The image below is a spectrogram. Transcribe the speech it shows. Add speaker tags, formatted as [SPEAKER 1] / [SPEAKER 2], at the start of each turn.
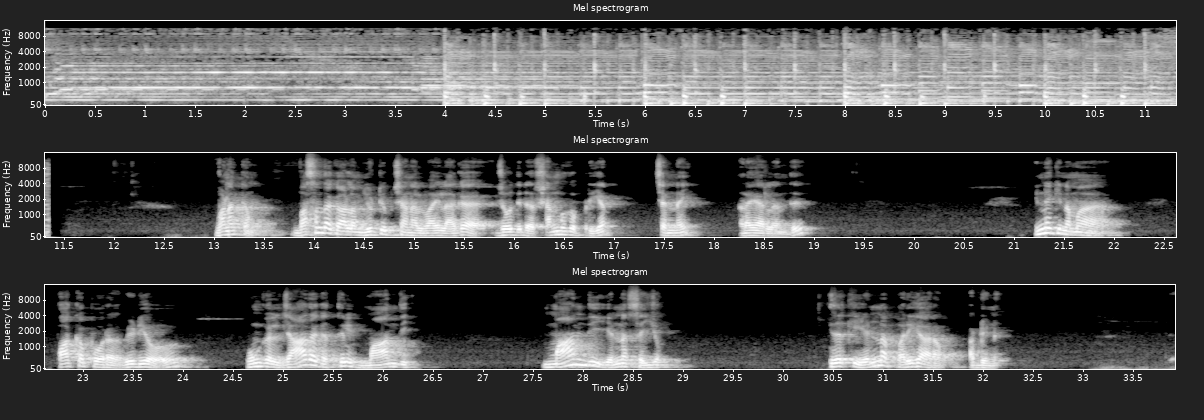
[SPEAKER 1] வணக்கம். வசந்த காலம் YouTube channel வாயிலாக ஜோதிடர் சண்முகப்பிரியன் சென்னை அடையார்லேருந்து இன்னைக்கு நம்ம பார்க்க போகிற வீடியோ உங்கள் ஜாதகத்தில் மாந்தி. மாந்தி என்ன செய்யும்? இதற்கு என்ன பரிகாரம் அப்படின்னு.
